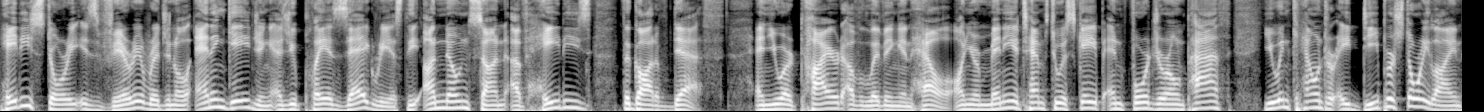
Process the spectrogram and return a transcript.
Hades' story is very original and engaging as you play as Zagreus, the unknown son of Hades, the god of death, and you are tired of living in hell. On your many attempts to escape and forge your own path, you encounter a deeper storyline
